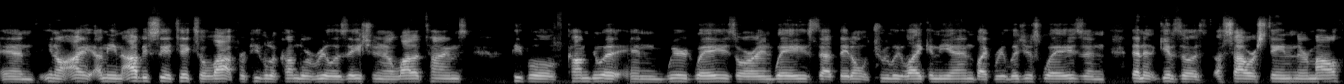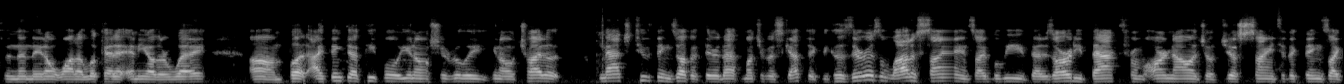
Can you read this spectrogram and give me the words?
And you know, I I mean, obviously, it takes a lot for people to come to a realization, and a lot of times people come to it in weird ways or in ways that they don't truly like in the end, like religious ways, and then it gives a, a sour stain in their mouth, and then they don't want to look at it any other way. Um, but I think that people, you know, should really, you know, try to match two things up if they're that much of a skeptic, because there is a lot of science, I believe, that is already backed from our knowledge of just scientific things like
